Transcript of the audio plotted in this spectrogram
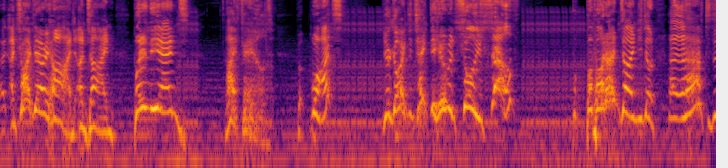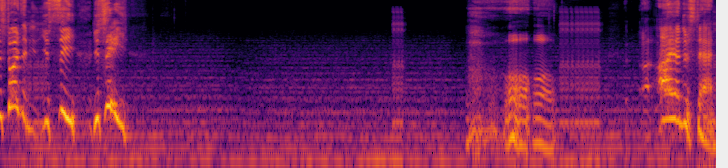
I, I tried very hard, Undyne, but in the end, I failed. What? You're going to take the human soul yourself? But, but Undyne, you don't uh, have to destroy them. You, you see, you see. Oh, oh. I, I understand.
